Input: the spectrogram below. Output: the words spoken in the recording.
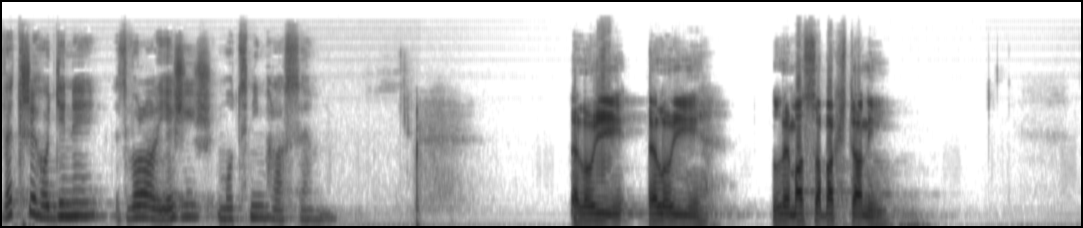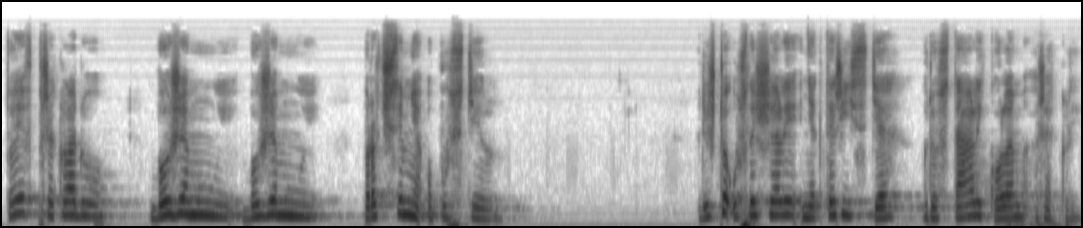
Ve tři hodiny zvolal Ježíš mocným hlasem. Eloi, Eloi, lema sabachtani. To je v překladu Bože můj, Bože můj, proč si mě opustil? Když to uslyšeli někteří z těch, kdo stáli kolem, řekli.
